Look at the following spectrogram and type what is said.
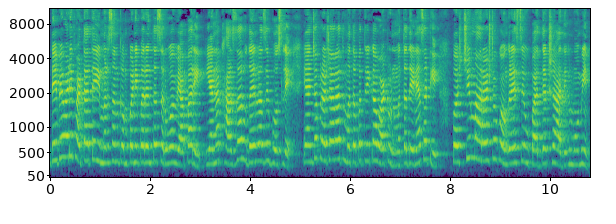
डेबेवाडी फाटा ते इमर्सन कंपनीपर्यंत सर्व व्यापारी यांना खासदार उदयनराजे भोसले यांच्या प्रचारात मतपत्रिका वाटून मत देण्यासाठी पश्चिम महाराष्ट्र काँग्रेसचे उपाध्यक्ष आदिल मोमीन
